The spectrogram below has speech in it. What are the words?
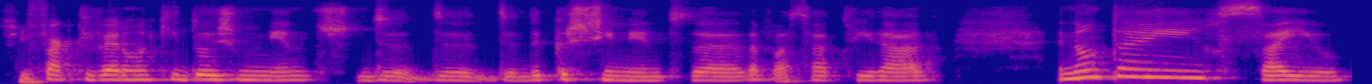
Sim. de facto tiveram aqui dois momentos de, de, de crescimento da, da vossa atividade. Não têm receio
